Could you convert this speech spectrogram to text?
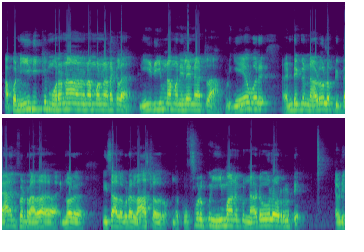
அப்போ நீதிக்கு முரணாக நம்ம நடக்கல? நீதியும் நம்ம நிலைநாட்டல. அப்படியே ஒரு ரெண்டுக்கும் நடுவில் அப்படி பேலன்ஸ் பண்ணுறாதா இன்னொரு நிசால கூட லாஸ்ட்டில் வரும். அந்த குஃபருக்கும் ஈமானுக்கும் நடுவில் ஒரு ரூட்டு எப்படி?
